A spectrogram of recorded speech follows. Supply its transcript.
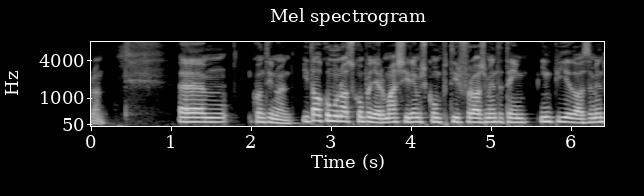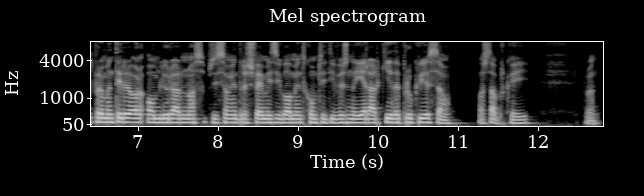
pronto. Um, continuando, e tal como o nosso companheiro macho, iremos competir ferozmente, até impiedosamente, para manter ou melhorar a nossa posição entre as fêmeas igualmente competitivas na hierarquia da procriação. Lá está, porque aí Pronto.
